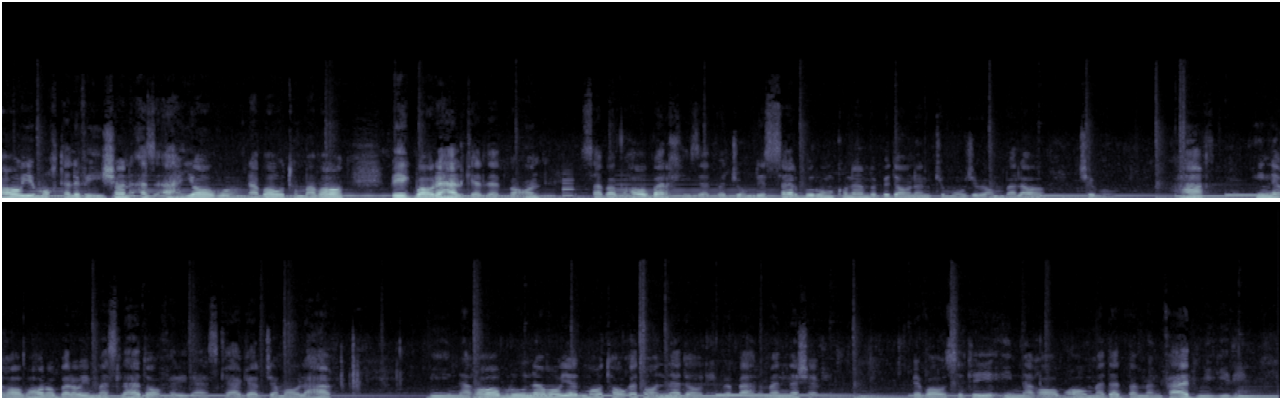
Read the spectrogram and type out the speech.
های مختلف ایشان از احیا و نبات و مواد به یک باره حل گردد و آن سببها برخیزد و جمله سر برون کنند و بدانند که موجب آن بلا چه بود. حق این نقاب ها را برای مسلحت آفریده است که اگر جمال حق بی نقاب رو نماید ما طاقت آن نداریم و بهرمند نشویم. به واسطه این نقاب ها مدد و منفعت می‌گیریم.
